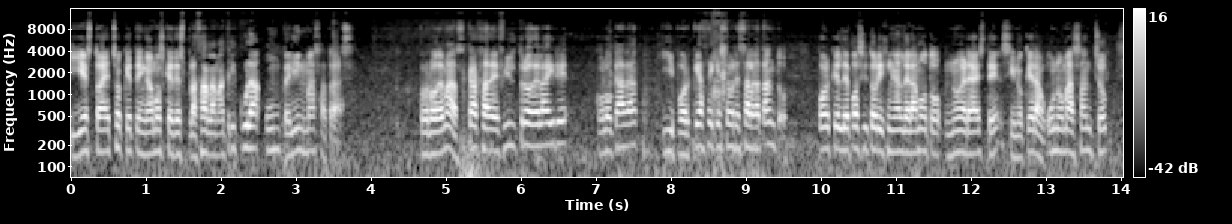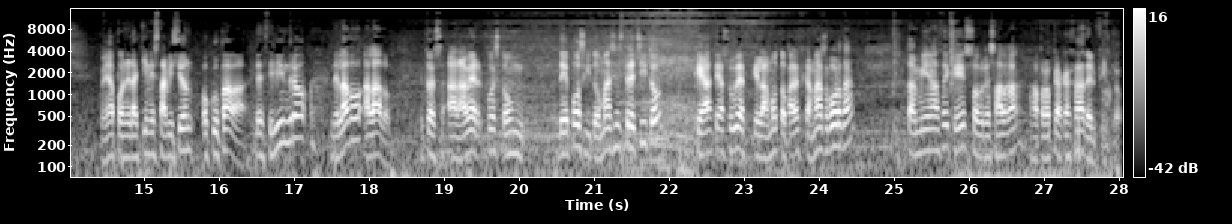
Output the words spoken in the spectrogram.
y esto ha hecho que tengamos que desplazar la matrícula un pelín más atrás. Por lo demás, caja de filtro del aire colocada y ¿por qué hace que sobresalga tanto? Porque el depósito original de la moto no era este, sino que era uno más ancho. Me voy a poner aquí en esta visión, ocupaba de cilindro de lado a lado. Entonces, al haber puesto un depósito más estrechito, que hace a su vez que la moto parezca más gorda, también hace que sobresalga la propia caja del filtro.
